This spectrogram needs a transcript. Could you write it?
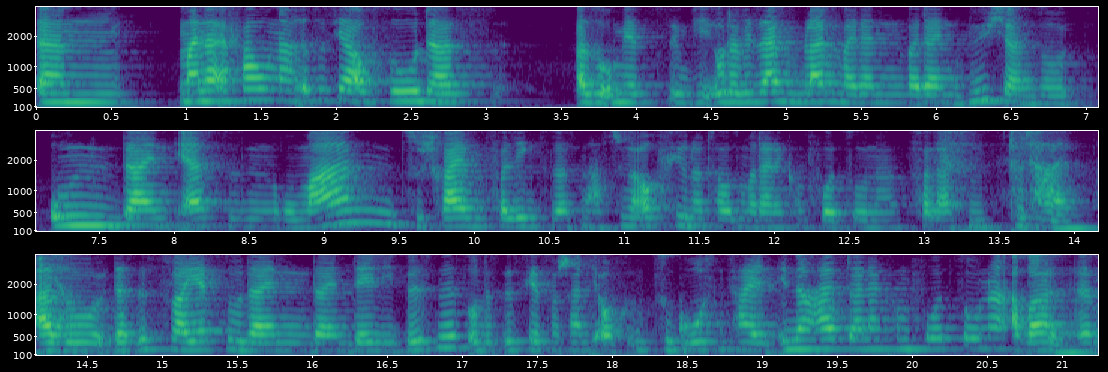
Ähm, meiner Erfahrung nach ist es ja auch so, dass, also um jetzt irgendwie, oder wir sagen, wir bleiben bei deinen, bei deinen Büchern, so um deinen ersten Roman zu schreiben, verlegen zu lassen, hast du ja auch 400.000 Mal deine Komfortzone verlassen. Total. Also ja. das ist zwar jetzt so dein, dein Daily Business und es ist jetzt wahrscheinlich auch zu großen Teilen innerhalb deiner Komfortzone, aber ähm,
